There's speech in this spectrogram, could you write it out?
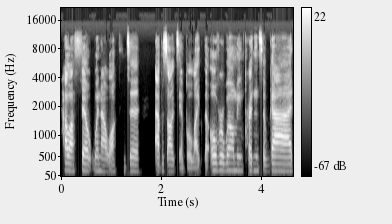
how I felt when I walked into Apostolic Temple, like the overwhelming presence of God,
